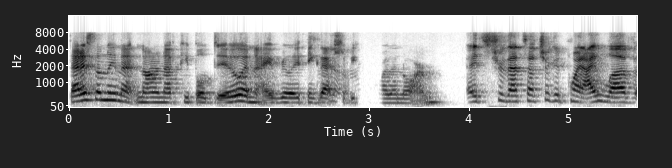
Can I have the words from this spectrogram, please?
that is something that not enough people do and i really think that should be more the norm It's true. That's such a good point. I love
